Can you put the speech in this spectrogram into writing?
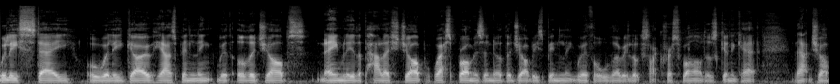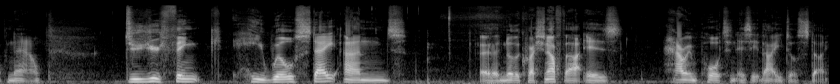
Will he stay or will he go? He has been linked with other jobs, namely the Palace job. West Brom is another job he's been linked with, although it looks like Chris Wilder's going to get that job now. Do you think he will stay? And another question after that is how important is it that he does stay?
